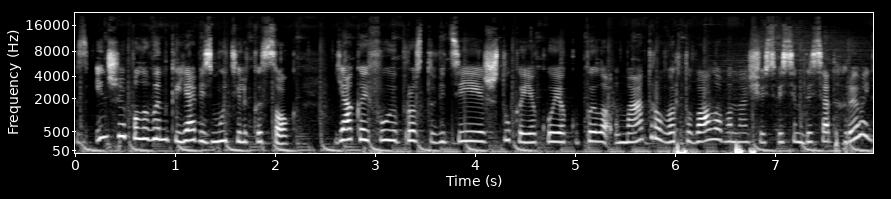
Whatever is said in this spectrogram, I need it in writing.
З іншої половинки я візьму тільки сок. Я кайфую просто від цієї штуки, яку я купила у метро. Вартувала вона щось 80 гривень.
